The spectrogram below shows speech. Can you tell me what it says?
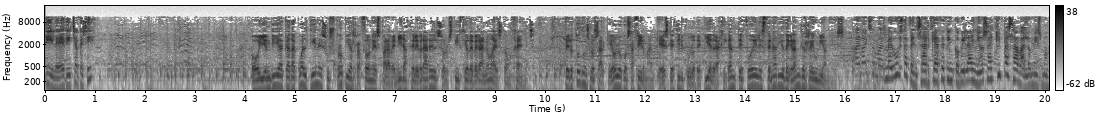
¿Y le he dicho que sí? Hoy en día cada cual tiene sus propias razones para venir a celebrar el solsticio de verano a Stonehenge. Pero todos los arqueólogos afirman que este círculo de piedra gigante fue el escenario de grandes reuniones. Me gusta pensar que hace 5.000 años aquí pasaba lo mismo.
